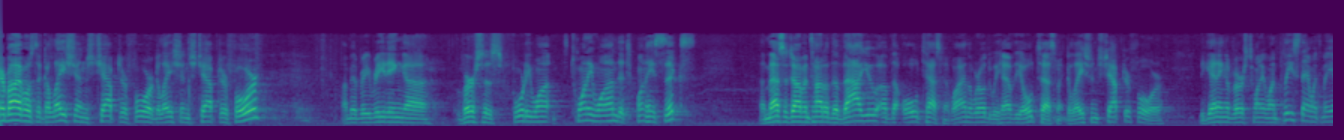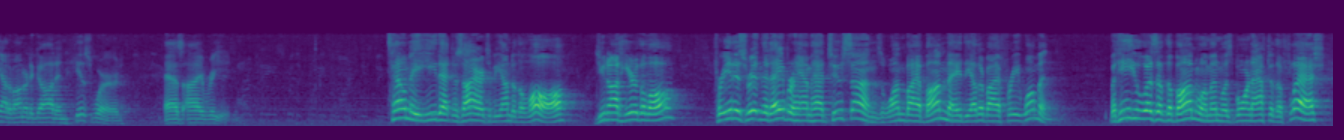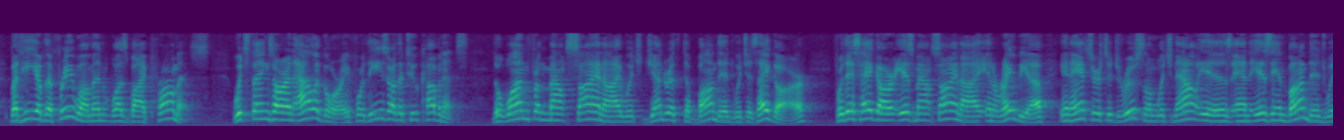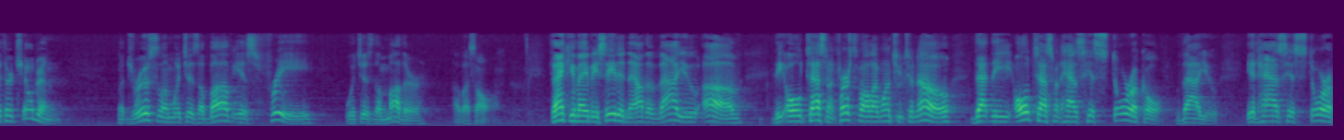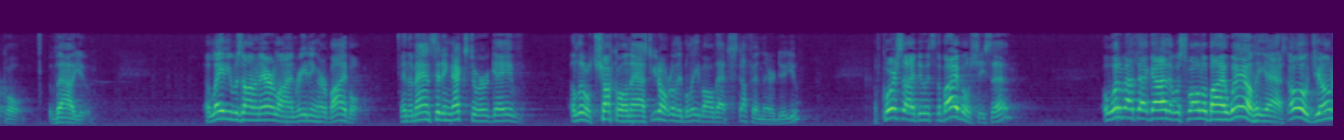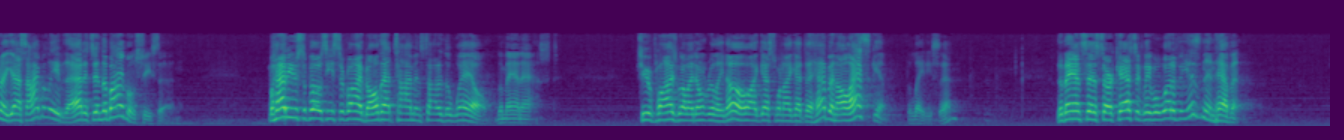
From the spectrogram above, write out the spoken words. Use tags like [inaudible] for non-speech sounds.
Your Bibles to Galatians chapter 4. Galatians chapter 4. I'm going to be reading uh, verses 41, 21 to 26. A message I've entitled The Value of the Old Testament. Why in the world do we have the Old Testament? Galatians chapter 4, beginning in verse 21. Please stand with me out of honor to God and His Word as I read. Tell me, ye that desire to be under the law, do you not hear the law? For it is written that Abraham had two sons, one by a bondmaid, the other by a free woman. But he who was of the bondwoman was born after the flesh, but he of the free woman was by promise. Which things are an allegory, for these are the two covenants. The one from Mount Sinai, which gendereth to bondage, which is Hagar. For this Hagar is Mount Sinai in Arabia, in answers to Jerusalem, which now is and is in bondage with her children. But Jerusalem, which is above, is free, which is the mother of us all. Thank you. May be seated now. The value of the Old Testament. First of all, I want you to know that the Old Testament has historical value. It has historical value. A lady was on an airline reading her Bible, and the man sitting next to her gave a little chuckle and asked, You don't really believe all that stuff in there, do you? Of course I do. It's the Bible, she said. What about that guy that was swallowed by a whale? He asked. Oh, Jonah, yes, I believe that. It's in the Bible, she said. Well, how do you suppose he survived all that time inside of the whale? The man asked. She replies, Well, I don't really know. I guess when I get to heaven, I'll ask him, the lady said. The man says sarcastically, Well, what if he isn't in heaven?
